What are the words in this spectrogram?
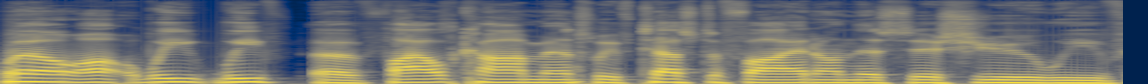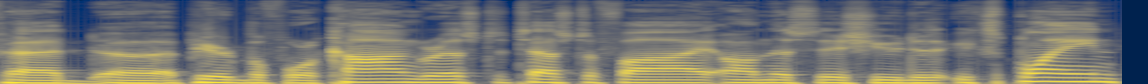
Well, uh, we we've uh, filed comments. We've testified on this issue. We've had uh, appeared before Congress to testify on this issue to explain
